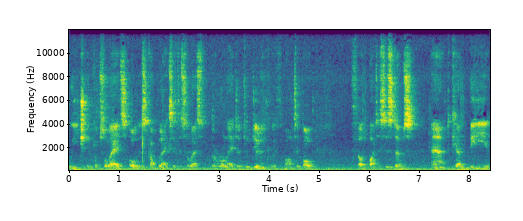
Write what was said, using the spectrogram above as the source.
which encapsulates all these complexities related to dealing with multiple third-party systems and can be,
